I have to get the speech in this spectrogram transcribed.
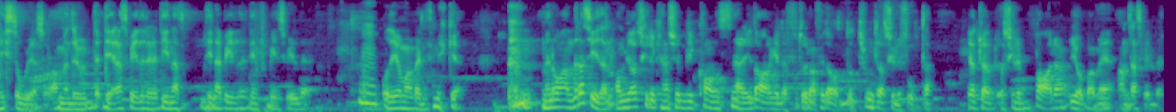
historia. Så använder du deras bilder eller dina, dina bilder, din familjs bilder. Mm. Och det gör man väldigt mycket. Men å andra sidan, om jag skulle kanske bli konstnär idag eller fotograf idag, då tror inte jag skulle fota. Jag tror att jag skulle bara jobba med andras bilder.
